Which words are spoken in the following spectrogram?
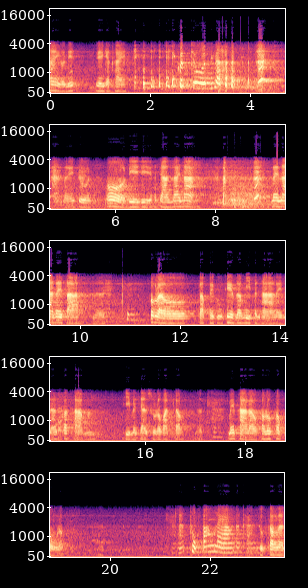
ให้คนนี้ เรียนกับใคร คุณจูนค่ะ ไหนจูนโอ้ดีดีอาจารย์ได้หน้า ได้หน้าได้ตานะพวกเรากลับไปกรุงเทพแล้วมีปัญหาอะไรนะก็ถามทีมอาจารย์สุรวัตรเขาไม่พาเราเข้ารบเข้าพงหรอกแล้วถูกต้องแล้วนะคะ ถูกต้องแล้ว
